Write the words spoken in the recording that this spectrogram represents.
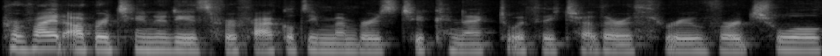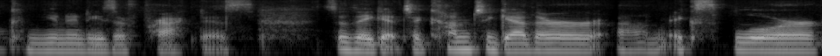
provide opportunities for faculty members to connect with each other through virtual communities of practice. So they get to come together, um, explore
